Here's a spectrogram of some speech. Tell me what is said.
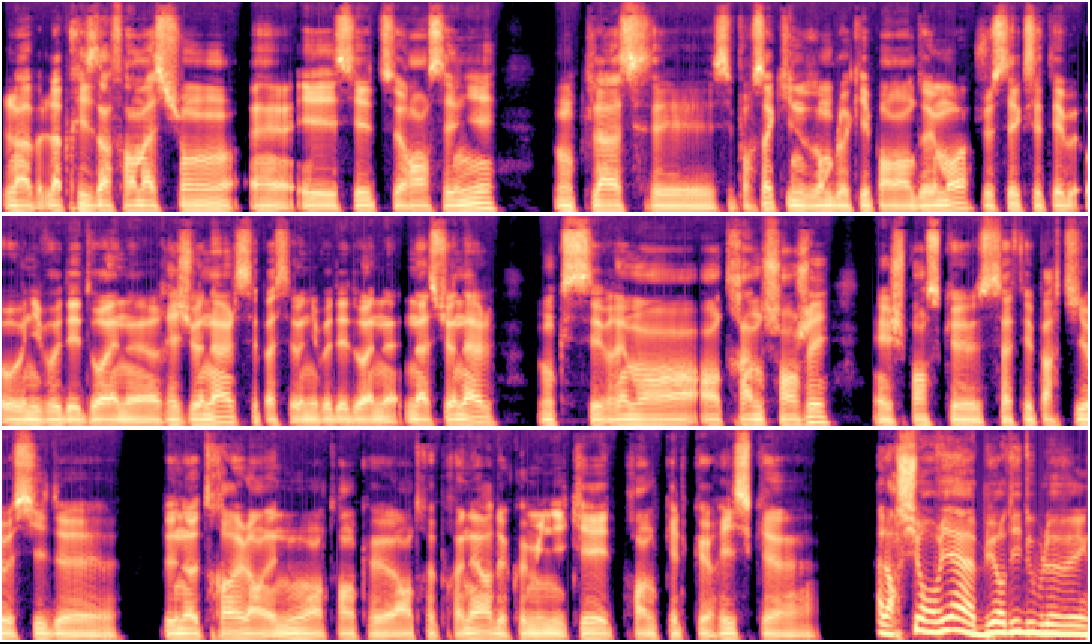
la, la, prise d'information euh, et essayer de se renseigner donc là, c'est pour ça qu'ils nous ont bloqués pendant deux mois. Je sais que c'était au niveau des douanes euh, régionales, c'est passé au niveau des douanes nationales. Donc c'est vraiment en train de changer. Et je pense que ça fait partie aussi de, de notre rôle, nous, en tant qu'entrepreneurs, de communiquer et de prendre quelques risques. Euh. Alors si on revient à Birdie W,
